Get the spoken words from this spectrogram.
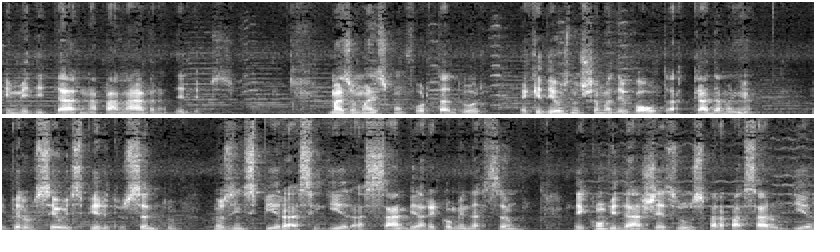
e meditar na palavra de Deus. Mas o mais confortador é que Deus nos chama de volta a cada manhã e, pelo seu Espírito Santo, nos inspira a seguir a sábia recomendação de convidar Jesus para passar o dia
